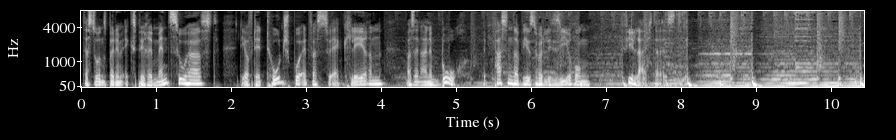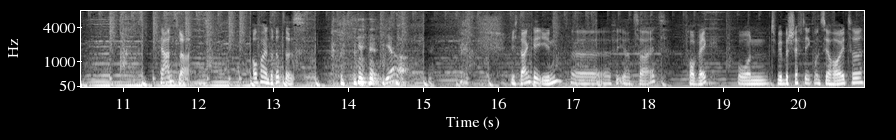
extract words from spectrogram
dass du uns bei dem Experiment zuhörst, dir auf der Tonspur etwas zu erklären, was in einem Buch mit passender Visualisierung viel leichter ist. Herr Antler, auf ein drittes. ja. Ich danke Ihnen äh, für Ihre Zeit vorweg und wir beschäftigen uns ja heute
